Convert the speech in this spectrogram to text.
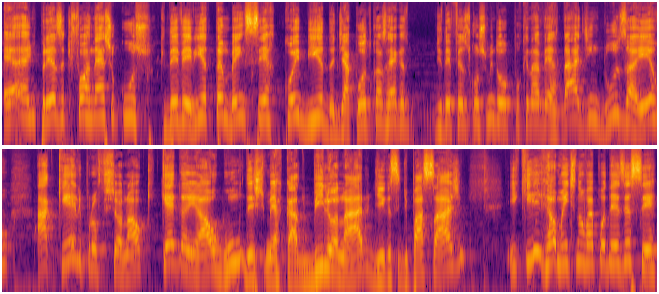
é a empresa que fornece o curso, que deveria também ser coibida de acordo com as regras de defesa do consumidor, porque na verdade induz a erro aquele profissional que quer ganhar algum deste mercado bilionário, diga-se de passagem, e que realmente não vai poder exercer.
